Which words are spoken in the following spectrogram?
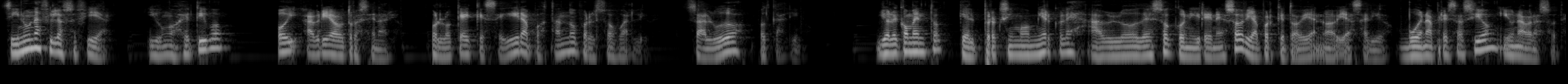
Sin una filosofía y un objetivo, hoy habría otro escenario, por lo que hay que seguir apostando por el software libre. Saludos, Podcast Linux. Yo le comento que el próximo miércoles hablo de eso con Irene Soria porque todavía no había salido. Buena apreciación y un abrazote.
